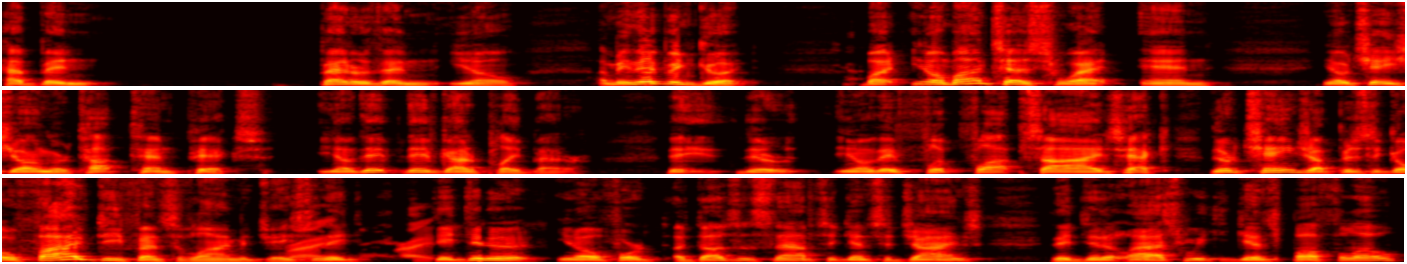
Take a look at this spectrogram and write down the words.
have been better than you know. I mean, they've been good, but you know Montez Sweat and you know Chase Young are top ten picks. You know they they've got to play better. They they're you know they flip flop sides. Heck, their changeup is to go five defensive linemen. Jason, right, they right. they did it you know for a dozen snaps against the Giants. They did it last week against Buffalo.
